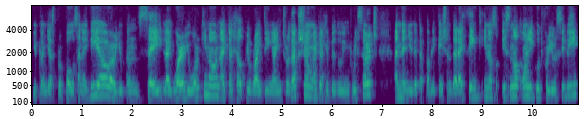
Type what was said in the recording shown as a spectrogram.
You can just propose an idea or you can say like, what are you working on? I can help you writing an introduction. I can help you doing research. And then you get a publication that I think you know, is not only good for your CV,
